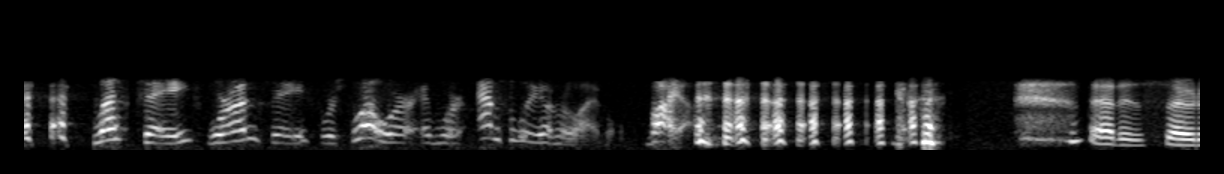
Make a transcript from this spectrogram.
less safe, we're unsafe, we're slower, and we're absolutely unreliable. Buy us. that is so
